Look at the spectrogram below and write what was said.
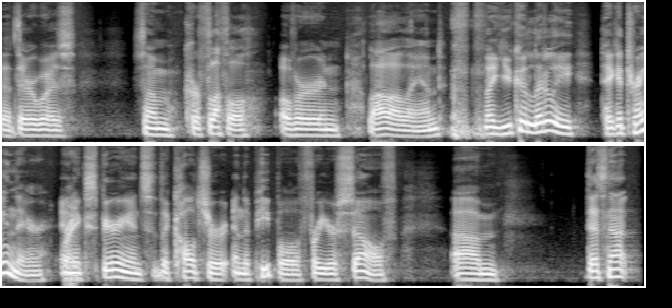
that there was some kerfluffle over in La La Land, like you could literally take a train there and Right. experience the culture and the people for yourself. Um, that's not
